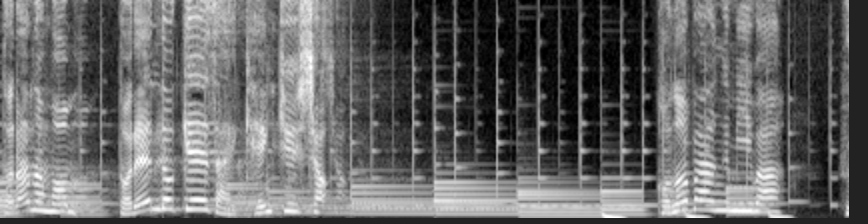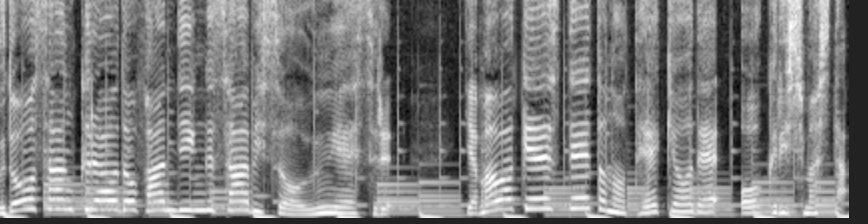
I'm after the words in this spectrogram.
虎ノ門トレンド経済研究所。この番組は不動産クラウドファンディングサービスを運営する山分けエステートの提供でお送りしました。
